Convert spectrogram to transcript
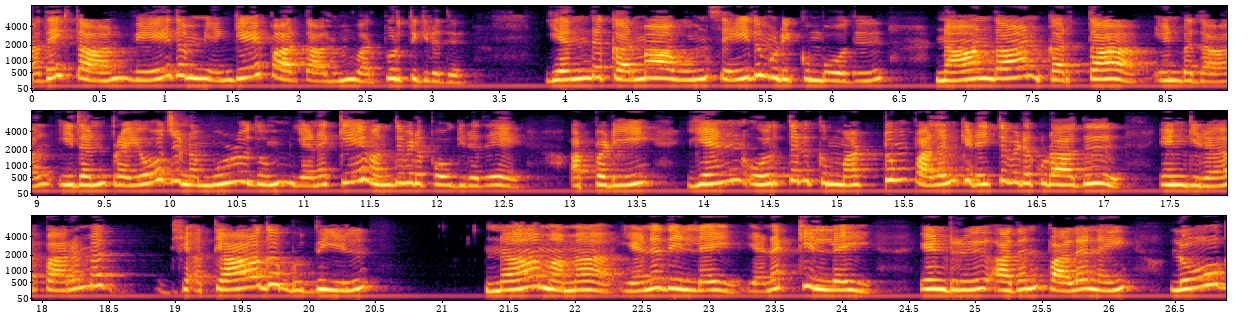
அதைத்தான் வேதம் எங்கே பார்த்தாலும் வற்புறுத்துகிறது. எந்த கர்மாவும் செய்து முடிக்கும் போது நான் தான் கர்த்தா என்பதால் இதன் பிரயோஜனம் முழுதும் எனக்கே வந்துவிடப் போகிறதே. அப்படி என் ஒருத்தனுக்கு மட்டும் பலன் கிடைத்து விடக்கூடாது என்கிற பரம தியாக புத்தியில் ந மம எனதில்லை எனக்கில்லை என்று அதன் பலனை லோக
